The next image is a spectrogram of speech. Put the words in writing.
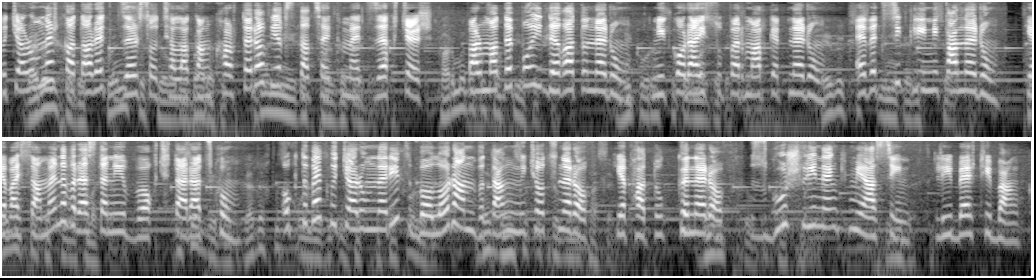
Վճարումներ կատարեք ձեր սոցիալական քարտերով եւ ստացեք մեծ զեղչեր։ Ֆարմադեպոյի դեղատներում, Նիկորայի սուպերմարկետներում, Էվեքսի կլինիկաներում եւ այս ամենը Վրաստանի ողջ տարածքում։ Օգտվեք վճարումներից բոլոր անվտանգ միջոցներով եւ հատուկ գներով։ Զգուշ լինենք միասին։ Liberty Bank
